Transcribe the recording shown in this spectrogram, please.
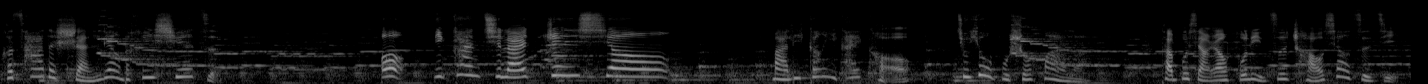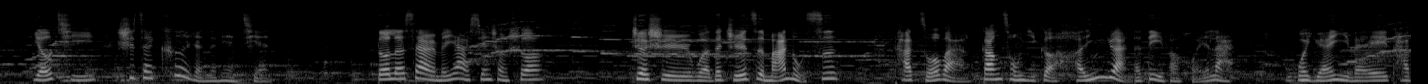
和擦得闪亮的黑靴子。哦，你看起来真像……玛丽刚一开口。就又不说话了。他不想让弗里兹嘲笑自己，尤其是在客人的面前。德勒塞尔梅亚先生说：“这是我的侄子马努斯，他昨晚刚从一个很远的地方回来。我原以为他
